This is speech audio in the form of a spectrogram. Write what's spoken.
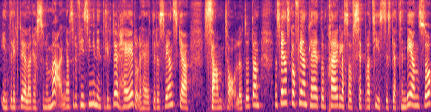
intellektuella resonemang. Alltså, det finns ingen intellektuell hederlighet i det svenska samtalet. Utan den svenska offentligheten präglas av separatistiska tendenser.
